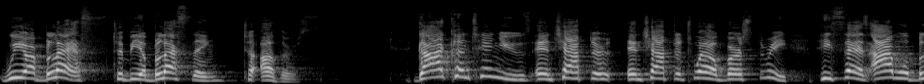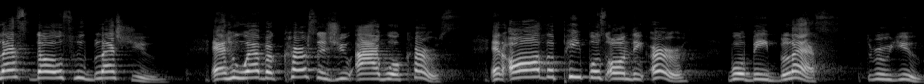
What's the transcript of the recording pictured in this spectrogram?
We are blessed to be a blessing to others. God continues in chapter in chapter 12 verse 3. He says, "I will bless those who bless you, and whoever curses you I will curse, and all the peoples on the earth will be blessed through you."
